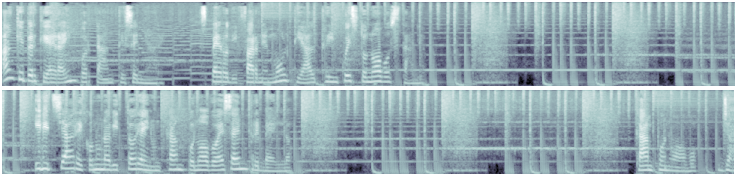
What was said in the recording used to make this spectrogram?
anche perché era importante segnare. Spero di farne molti altri in questo nuovo stadio. Iniziare con una vittoria in un campo nuovo è sempre bello. Campo nuovo, già,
